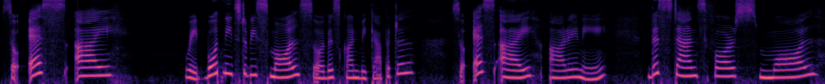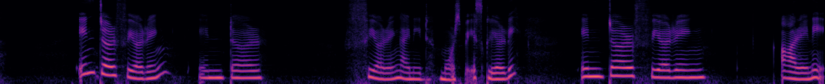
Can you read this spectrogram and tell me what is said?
So SI, wait, both needs to be small, so this can't be capital. So siRNA, this stands for small interfering, interfering, I need more space clearly, interfering RNA.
